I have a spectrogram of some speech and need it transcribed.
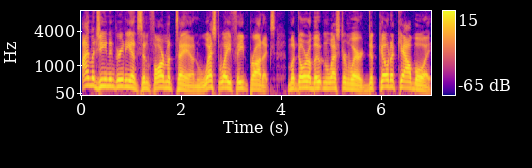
Imogene Ingredients and Pharmatan, Westway Feed Products, Medora Boot and Western Wear, Dakota Cowboy,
